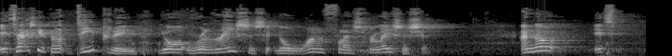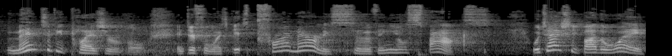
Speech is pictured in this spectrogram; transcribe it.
It's actually about deepening your relationship, your one flesh relationship. And though it's meant to be pleasurable in different ways, it's primarily serving your spouse. Which actually, by the way,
